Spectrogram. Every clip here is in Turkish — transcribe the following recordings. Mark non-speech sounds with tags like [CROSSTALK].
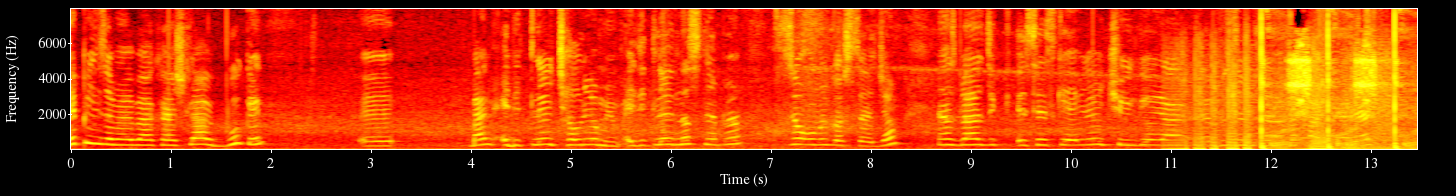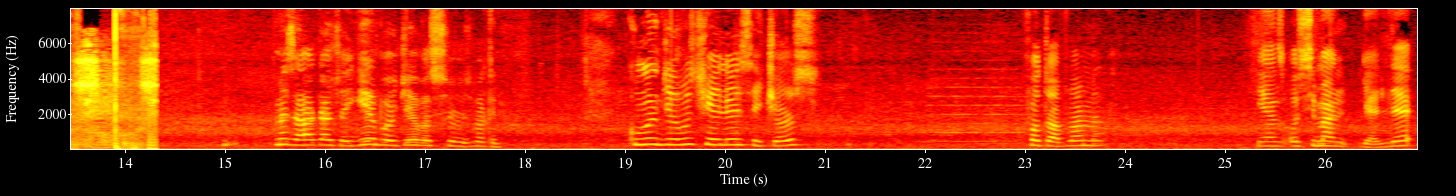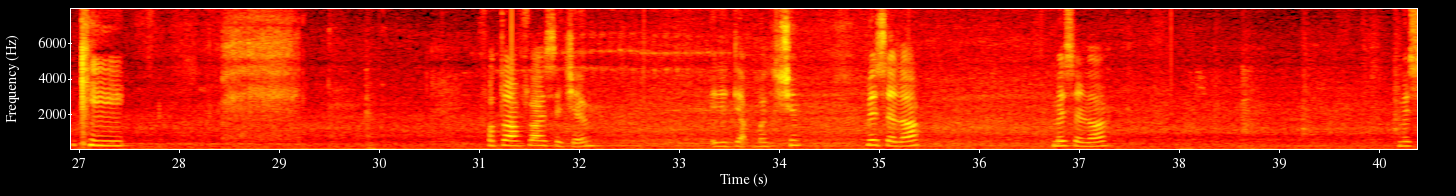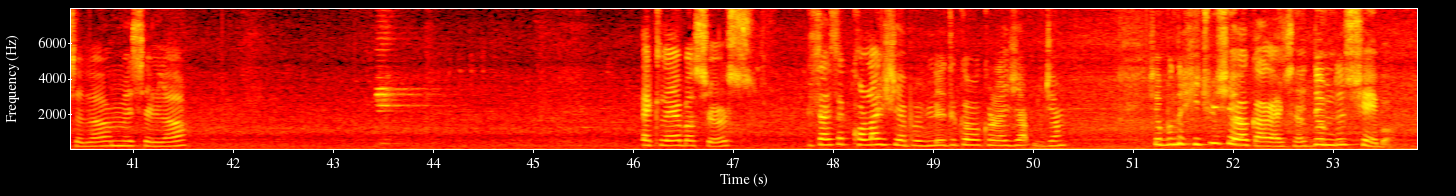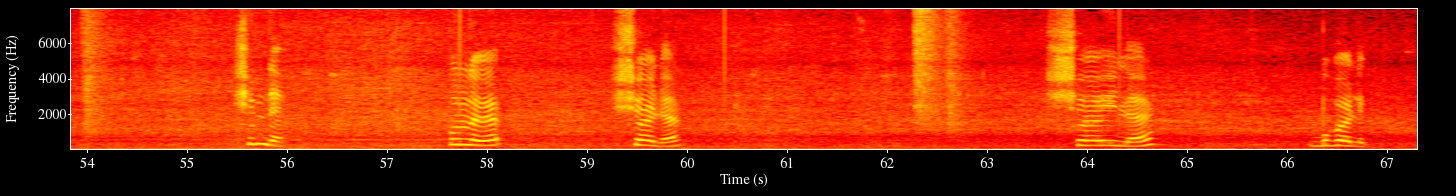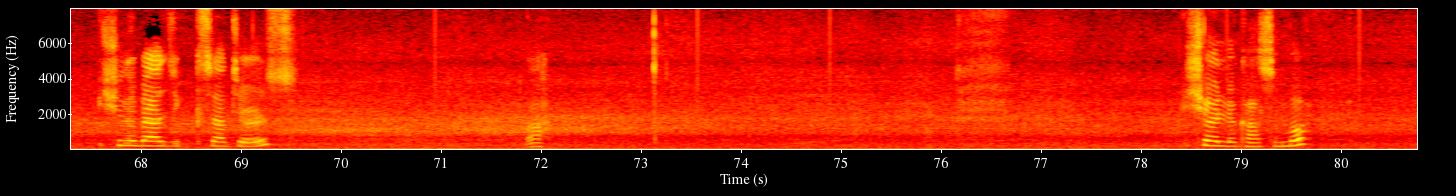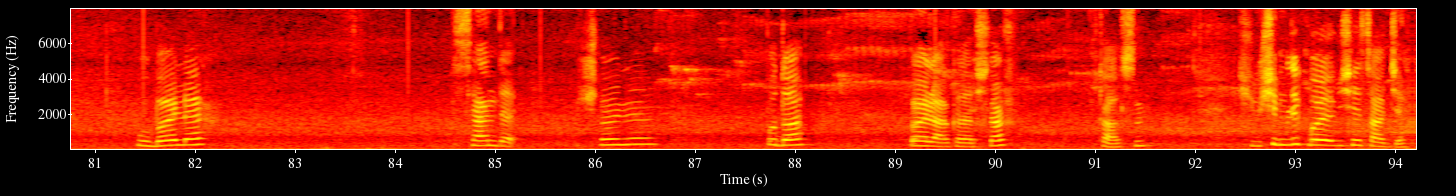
Hepinize merhaba arkadaşlar. Bugün e, ben editleri çalıyor muyum? Editleri nasıl yapıyorum? Size onu göstereceğim. Yalnız birazcık e, ses gelebilir çünkü yani e, Mesela arkadaşlar yeni projeye basıyoruz. Bakın. Kullanacağımız şeyleri seçiyoruz. Fotoğraflar mı? Yalnız Osimen geldi. [LAUGHS] Fotoğraflar seçelim. Edit yapmak için. Mesela mesela mesela mesela ekleye basıyoruz. İstersek kolaj yapabilirdik ama kolaj yapmayacağım. İşte bunda hiçbir şey yok arkadaşlar. Dümdüz şey bu. Şimdi bunları şöyle şöyle bu böyle şunu birazcık kısaltıyoruz. Ah. Şöyle kalsın bu. Bu böyle. Sen de şöyle. Bu da böyle arkadaşlar. Kalsın. Şimdi şimdilik böyle bir şey sadece.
